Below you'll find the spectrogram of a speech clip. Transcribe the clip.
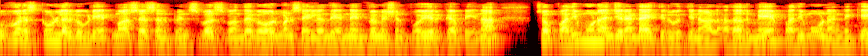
ஒவ்வொரு ஸ்கூலில் இருக்கக்கூடிய ஹெட்மாஸ்டர்ஸ் அண்ட் பிரின்சிபல்ஸ்க்கு வந்து கவர்மெண்ட் சைட்லேருந்து என்ன இன்ஃபர்மேஷன் போயிருக்கு அப்படின்னா ஸோ பதிமூணு அஞ்சு ரெண்டாயிரத்தி இருபத்தி நாலு அதாவது மே பதிமூணு அன்னைக்கு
